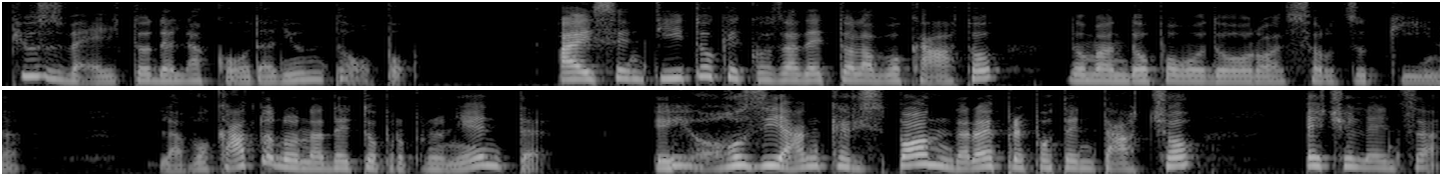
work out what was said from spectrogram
più svelto della coda di un topo. Hai sentito che cosa ha detto l'avvocato? domandò Pomodoro al sor Zucchina. L'avvocato non ha detto proprio niente. E osi anche rispondere, prepotentaccio? Eccellenza,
